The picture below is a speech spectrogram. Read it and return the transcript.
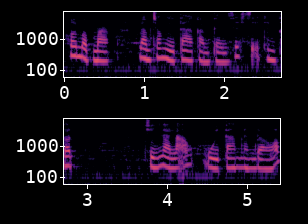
Hơi mập mạp, Làm cho người ta cảm thấy rất dễ thân cận. Chính là lão Bùi Tam năm đó.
